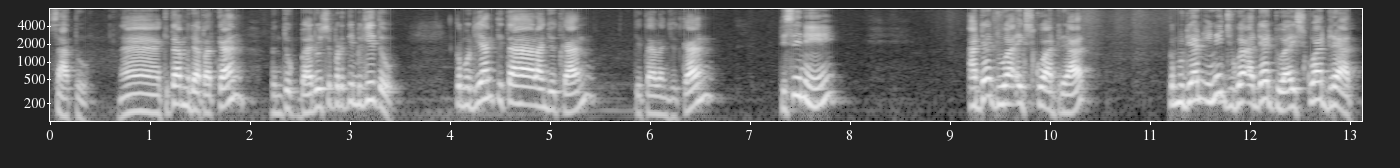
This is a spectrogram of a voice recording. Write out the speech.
1. Nah, kita mendapatkan bentuk baru seperti begitu. Kemudian kita lanjutkan. Kita lanjutkan. Di sini ada 2X kuadrat. Kemudian ini juga ada 2X kuadrat.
